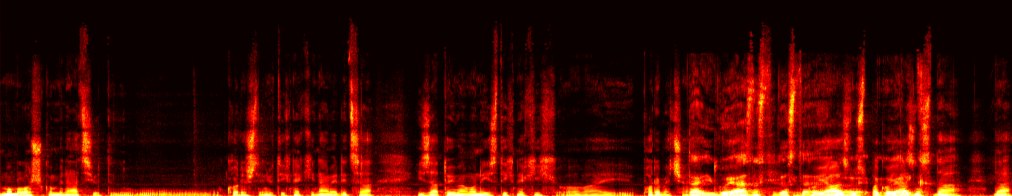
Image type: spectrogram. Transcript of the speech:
imamo lošu kombinaciju u korištenju tih nekih namirnica i zato imamo niz tih nekih ovaj, poremećaja. Da, i To je- gojaznost je dosta Gojaznost, pa e, gojaznost, da, da.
